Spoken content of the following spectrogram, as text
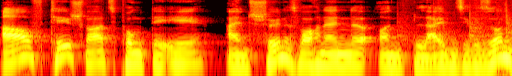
auf tschwarz.de. Ein schönes Wochenende und bleiben Sie gesund.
